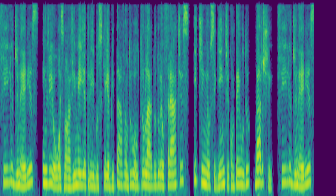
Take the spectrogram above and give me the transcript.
filho de Nérias, enviou às nove meia tribos que habitavam do outro lado do Eufrates, e tinha o seguinte conteúdo, Baruch, filho de Nérias,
